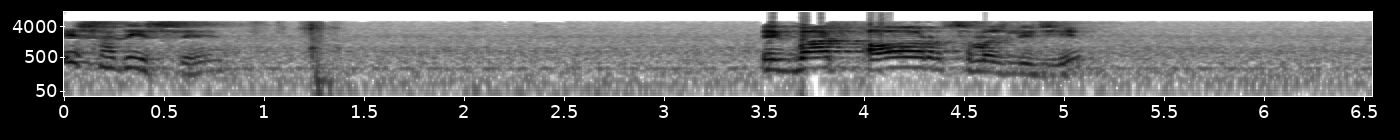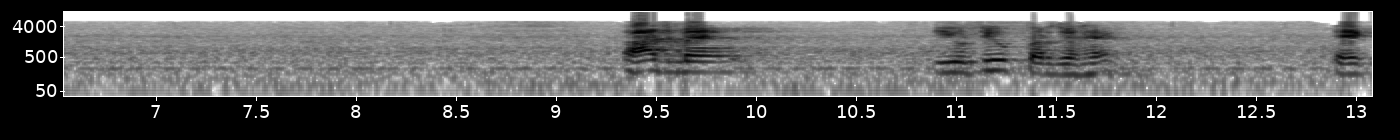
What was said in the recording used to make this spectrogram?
اس حدیث سے ایک بات اور سمجھ لیجیے۔ آج میں یوٹیوب پر جو ہے ایک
